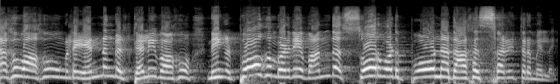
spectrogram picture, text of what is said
லகுவாகும் உங்களுடைய எண்ணங்கள் தெளிவாகும். நீங்கள் போகும் பொழுதே வந்த சோர்வோடு போனதாக சரித்திரம் இல்லை.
